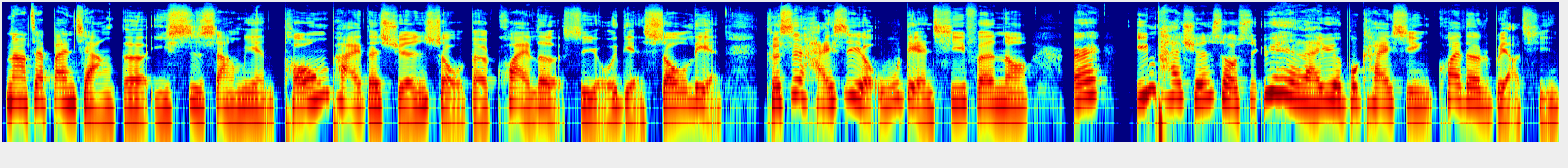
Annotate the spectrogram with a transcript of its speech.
那在颁奖的仪式上面，铜牌的选手的快乐是有一点收敛，可是还是有五点七分哦。而银牌选手是越来越不开心，快乐的表情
